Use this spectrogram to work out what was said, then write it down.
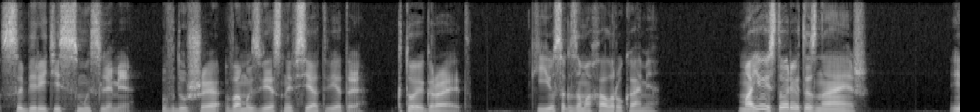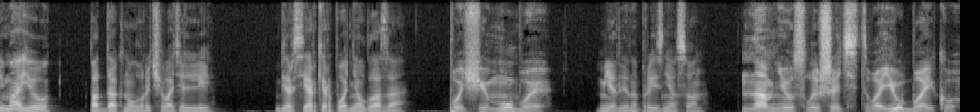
«Соберитесь с мыслями. В душе вам известны все ответы. Кто играет?» Кьюсак замахал руками. «Мою историю ты знаешь». «И мою», — поддакнул врачеватель Ли. Берсеркер поднял глаза. «Почему бы?» — медленно произнес он. «Нам не услышать твою байку,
